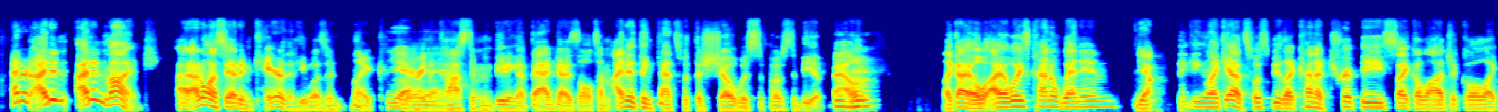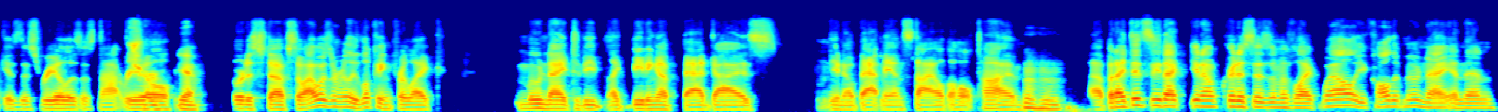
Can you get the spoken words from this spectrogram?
I don't, I didn't, I didn't mind. I, I don't want to say I didn't care that he wasn't like yeah, wearing yeah, the costume and beating up bad guys the whole time. I didn't think that's what the show was supposed to be about. Mm-hmm. Like I, I always kind of went in, yeah, thinking like, yeah, it's supposed to be like kind of trippy, psychological. Like, is this real? Is this not real? Sure. Yeah, sort of stuff. So I wasn't really looking for like Moon Knight to be like beating up bad guys, you know, Batman style the whole time. Mm-hmm. Uh, but I did see that, you know, criticism of like, well, you called it Moon Knight, and then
